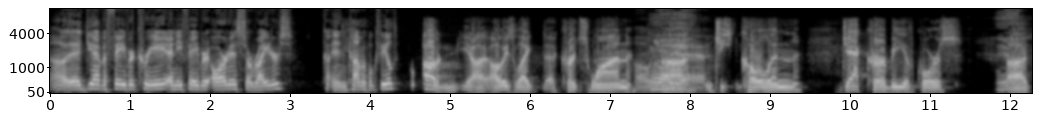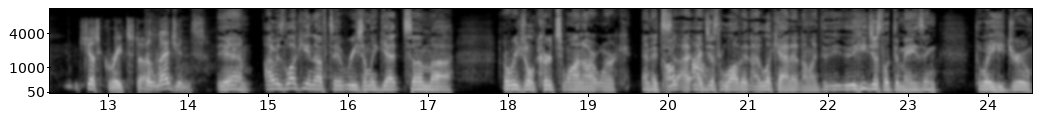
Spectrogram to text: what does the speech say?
Oh, uh, do you have a favorite create? Any favorite artists or writers in comic book field? Oh, yeah, I always liked uh, Curt Swan, Oh, uh, Gene Colan, Jack Kirby, of course. Yeah. Uh, just great stuff. the legends. Yeah, I was lucky enough to recently get some uh, original Curt Swan artwork, and it's Oh, I, I just love it. I look at it and I'm like, he he just looked amazing the way he drew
